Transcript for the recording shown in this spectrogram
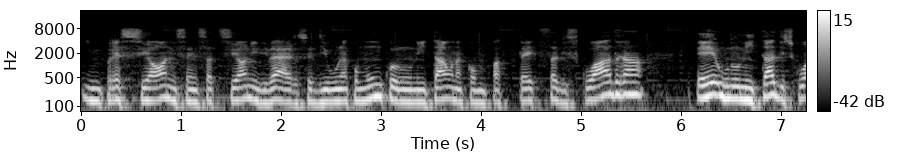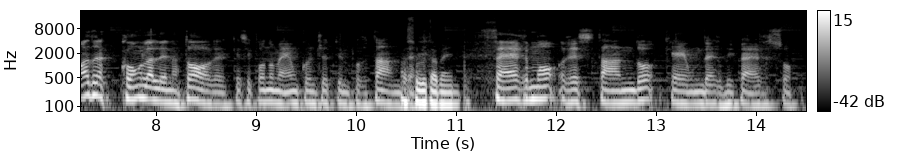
impressioni, sensazioni diverse di una comunque un'unità, una compattezza di squadra e un'unità di squadra con l'allenatore, che secondo me è un concetto importante Assolutamente. fermo restando che è un derby perso.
